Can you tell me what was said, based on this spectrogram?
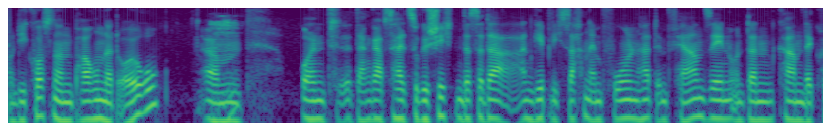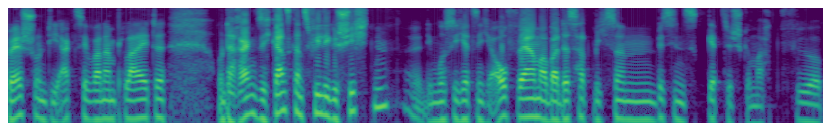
Und die kosten dann ein paar hundert Euro. Ähm, mhm. Und dann gab es halt so Geschichten, dass er da angeblich Sachen empfohlen hat im Fernsehen und dann kam der Crash und die Aktie war dann pleite. Und da ranken sich ganz, ganz viele Geschichten. Äh, die muss ich jetzt nicht aufwärmen, aber das hat mich so ein bisschen skeptisch gemacht für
